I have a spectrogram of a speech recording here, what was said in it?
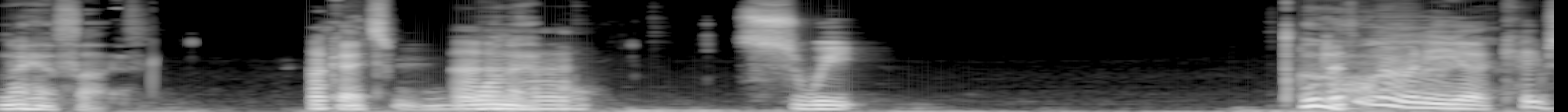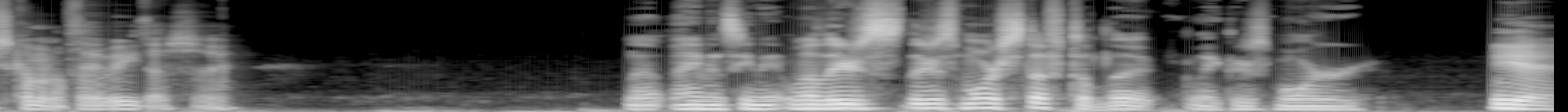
and I have five. Okay. That's one Uh, apple. Sweet. I don't think there are any uh, caves coming off there either. So. No, I haven't seen it. Well, there's there's more stuff to look. Like there's more Yeah.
